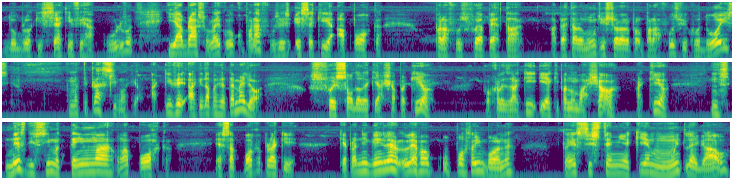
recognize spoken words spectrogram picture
Dobrou aqui certinho, fez a curva. E abraçou lá e colocou o parafuso. Esse, esse aqui, a porca, o parafuso foi apertar. Apertaram muito, estouraram o parafuso, ficou dois. Vamos aqui pra cima, aqui, ó. Aqui, aqui dá pra ver até melhor. Foi soldado aqui a chapa aqui, ó. Focalizar aqui. E aqui pra não baixar, ó. Aqui, ó. Nesse de cima tem uma, uma porca. Essa porca pra quê? Que é pra ninguém levar o, portão embora, né? Então esse sisteminha aqui é muito legal.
